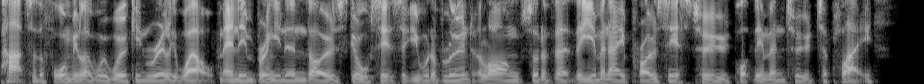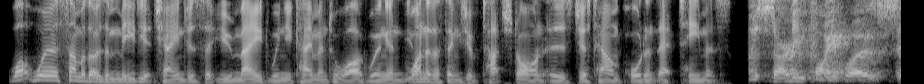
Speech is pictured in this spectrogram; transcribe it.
parts of the formula were working really well and then bringing in those skill sets that you would have learned along sort of the, the M&A process to put them into to play. What were some of those immediate changes that you made when you came into Wild Wing? And one of the things you've touched on is just how important that team is. The starting point was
